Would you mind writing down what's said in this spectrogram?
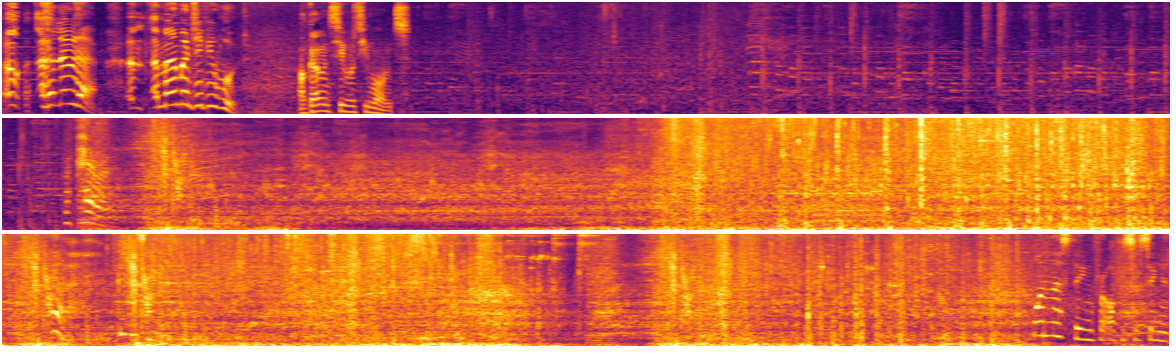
Oh, hello there. Um, a moment, if you would. I'll go and see what he wants. For Officer Singer.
